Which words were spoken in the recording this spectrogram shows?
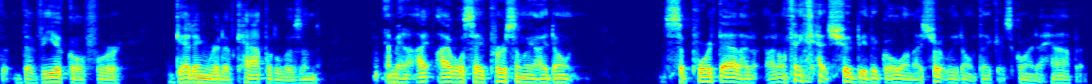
the, the vehicle for getting rid of capitalism. I mean, I, I will say personally, I don't support that. I don't, I don't think that should be the goal, and I certainly don't think it's going to happen.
